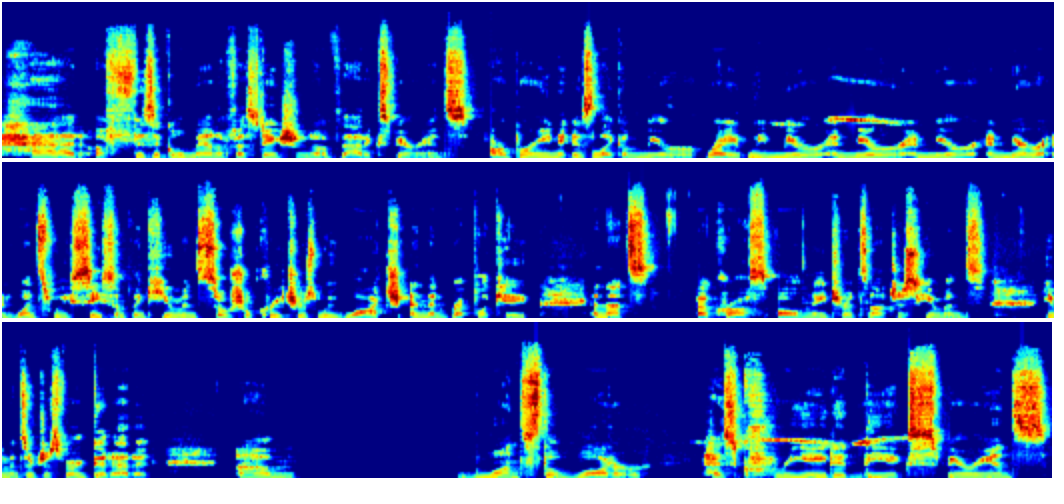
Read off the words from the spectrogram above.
had a physical manifestation of that experience. Our brain is like a mirror, right? We mirror and mirror and mirror and mirror. And once we see something, humans, social creatures, we watch and then replicate. And that's across all nature. It's not just humans. Humans are just very good at it. Um, once the water has created the experience,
